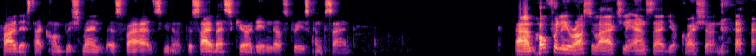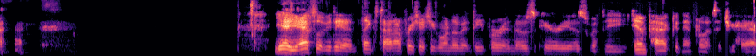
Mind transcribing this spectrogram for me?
proudest accomplishment as far as you know the cybersecurity industry is concerned um, hopefully russell i actually answered your question Yeah, you absolutely did. Thanks, Todd. I appreciate you going a little bit deeper in those areas with the impact and influence that you had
